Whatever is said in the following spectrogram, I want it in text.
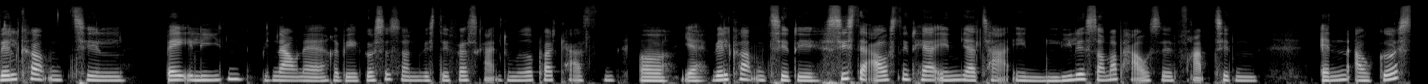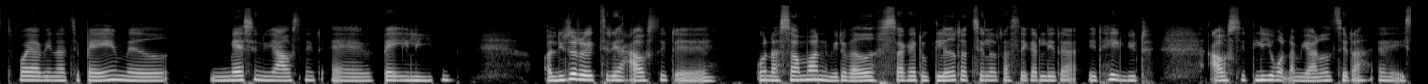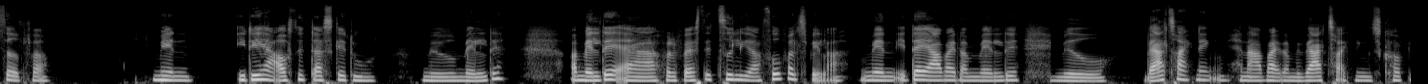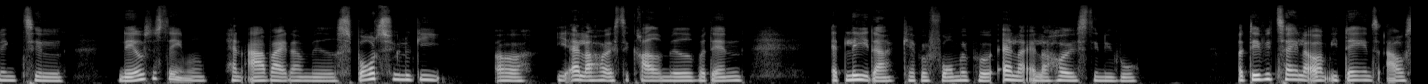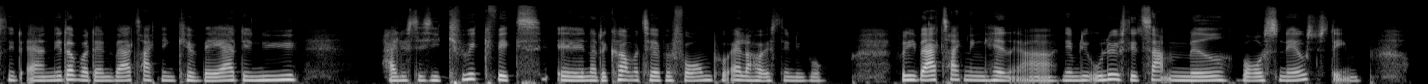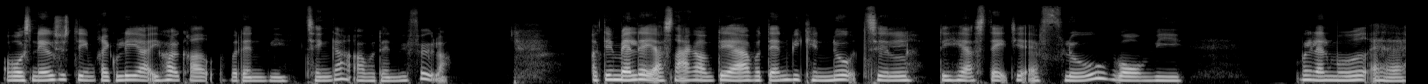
Velkommen til Bag Eliten. Mit navn er Rebecca Gustafsson, hvis det er første gang, du møder podcasten. Og ja, velkommen til det sidste afsnit her, inden jeg tager en lille sommerpause frem til den 2. august, hvor jeg vender tilbage med en masse nye afsnit af Bag Eliten. Og lytter du ikke til det her afsnit øh, under sommeren, ved du hvad, så kan du glæde dig til, at der sikkert lidt er et helt nyt afsnit lige rundt om hjørnet til dig øh, i stedet for. Men i det her afsnit, der skal du møde Malte. Og Malte er for det første tidligere fodboldspiller, men i dag arbejder Malte med vejrtrækningen. Han arbejder med vejrtrækningens kobling til nervesystemet. Han arbejder med sportspsykologi og i allerhøjeste grad med, hvordan atleter kan performe på aller, allerhøjeste niveau. Og det vi taler om i dagens afsnit er netop, hvordan vejrtrækning kan være det nye, har jeg lyst til at sige, quick fix, øh, når det kommer til at performe på allerhøjeste niveau. Fordi vejrtrækningen hænger nemlig uløseligt sammen med vores nervesystem. Og vores nervesystem regulerer i høj grad, hvordan vi tænker og hvordan vi føler. Og det Malte jeg snakker om, det er, hvordan vi kan nå til det her stadie af flow, hvor vi på en eller anden måde er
